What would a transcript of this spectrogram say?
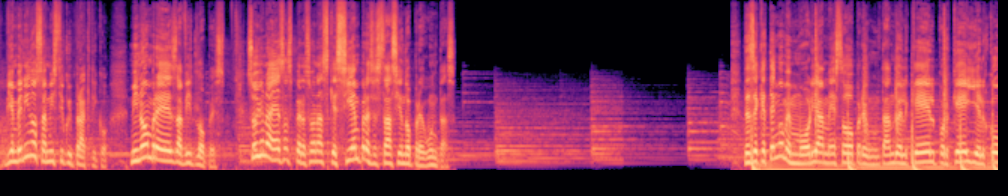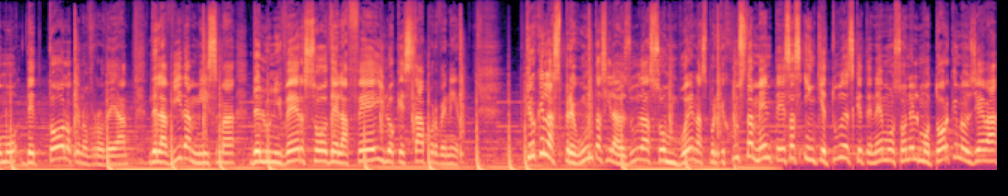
bienvenidos a Místico y Práctico. Mi nombre es David López. Soy una de esas personas que siempre se está haciendo preguntas. Desde que tengo memoria me he estado preguntando el qué, el por qué y el cómo de todo lo que nos rodea, de la vida misma, del universo, de la fe y lo que está por venir. Creo que las preguntas y las dudas son buenas porque justamente esas inquietudes que tenemos son el motor que nos lleva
